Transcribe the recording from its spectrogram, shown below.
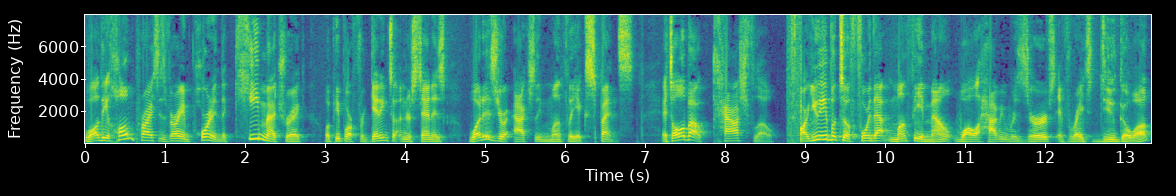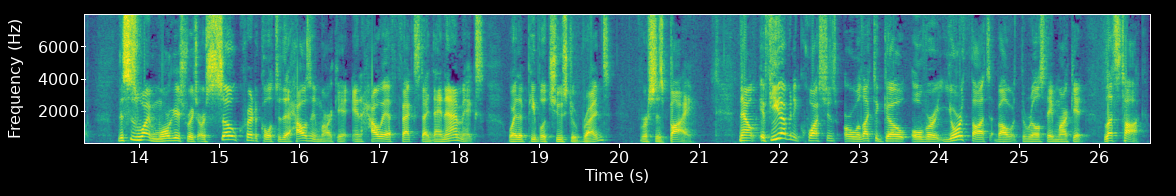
While the home price is very important, the key metric, what people are forgetting to understand is what is your actually monthly expense? It's all about cash flow. Are you able to afford that monthly amount while having reserves if rates do go up? This is why mortgage rates are so critical to the housing market and how it affects the dynamics whether people choose to rent versus buy. Now, if you have any questions or would like to go over your thoughts about the real estate market, let's talk.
